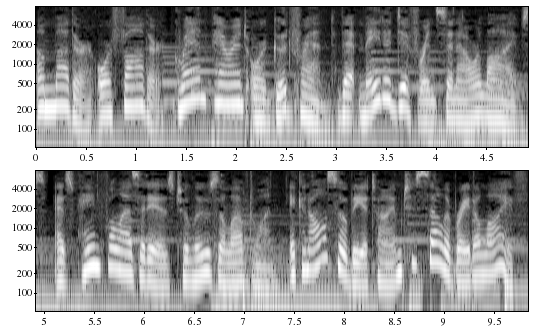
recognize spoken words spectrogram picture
a mother or father, grandparent or good friend that made a difference in our lives. As painful as it is to lose a loved one, it can also be a time to celebrate a life.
